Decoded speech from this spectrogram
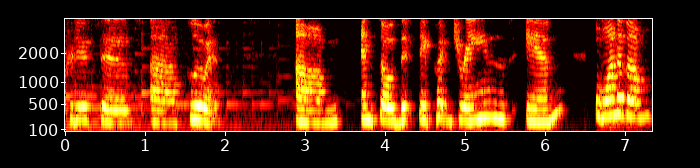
produces uh, fluids. Um, and so th- they put drains in. One of them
